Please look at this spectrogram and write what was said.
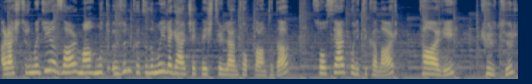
araştırmacı yazar Mahmut Öz'ün katılımıyla gerçekleştirilen toplantıda sosyal politikalar, tarih, kültür,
